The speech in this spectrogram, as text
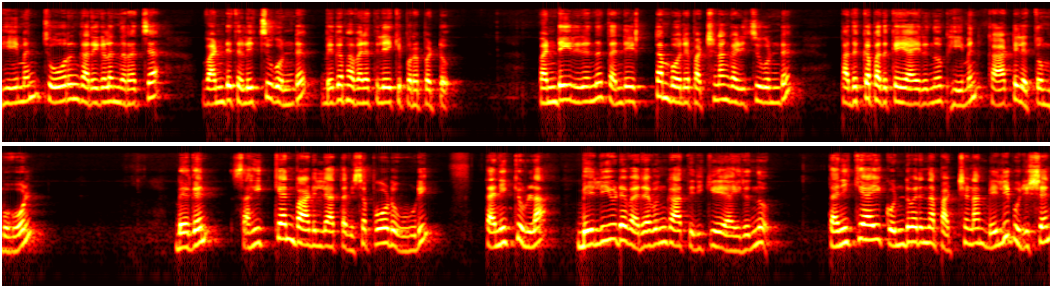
ഭീമൻ ചോറും കറികളും നിറച്ച വണ്ടി തെളിച്ചുകൊണ്ട് ബഗഭവനത്തിലേക്ക് പുറപ്പെട്ടു. വണ്ടിയിലിരുന്ന് തന്റെ ഇഷ്ടം പോലെ ഭക്ഷണം കഴിച്ചുകൊണ്ട് പതുക്കെ പതുക്കെയായിരുന്നു ഭീമൻ കാട്ടിലെത്തുമ്പോൾ ബഗൻ സഹിക്കാൻ പാടില്ലാത്ത വിശപ്പോടുകൂടി തനിക്കുള്ള ബലിയുടെ വരവും കാത്തിരിക്കുകയായിരുന്നു. തനിക്കായി കൊണ്ടുവരുന്ന ഭക്ഷണം ബലിപുരുഷൻ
